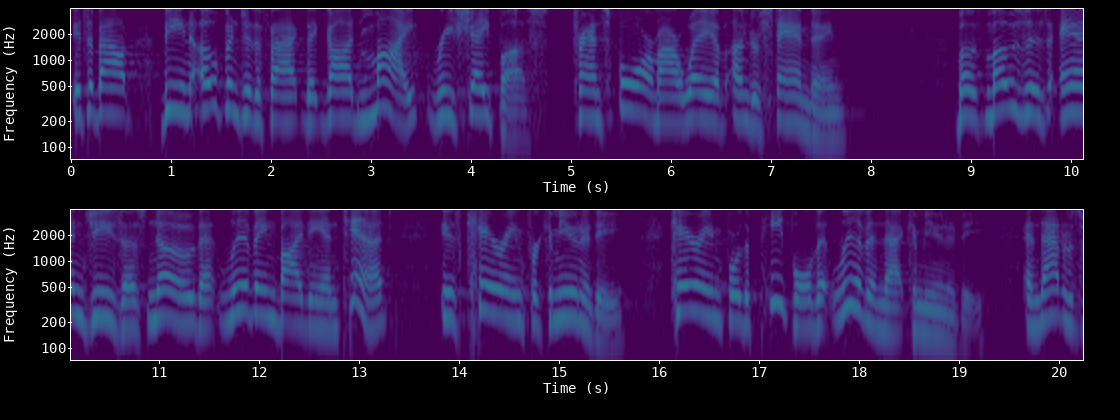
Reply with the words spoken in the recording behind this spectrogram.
It's about being open to the fact that God might reshape us, transform our way of understanding. Both Moses and Jesus know that living by the intent is caring for community, caring for the people that live in that community. And that is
